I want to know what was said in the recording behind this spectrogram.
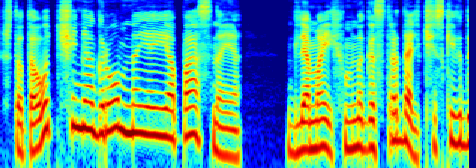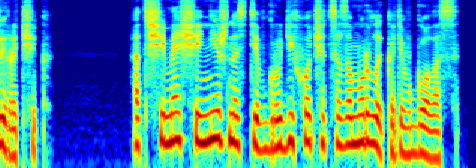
Что-то очень огромное и опасное для моих многострадальческих дырочек. От щемящей нежности в груди хочется замурлыкать в голос —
